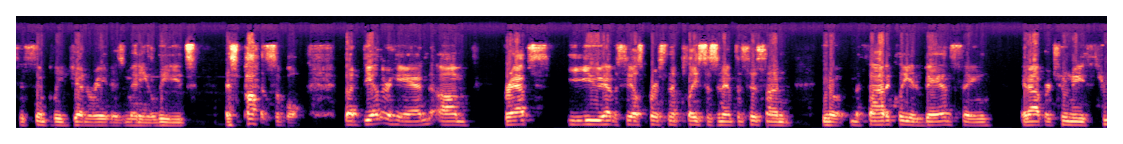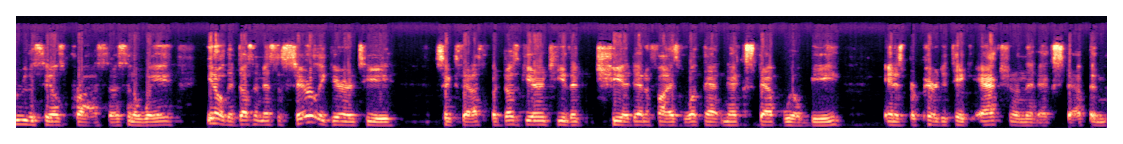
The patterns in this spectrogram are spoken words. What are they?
to simply generate as many leads as possible. But the other hand, um, perhaps you have a salesperson that places an emphasis on, you know, methodically advancing an opportunity through the sales process in a way, you know, that doesn't necessarily guarantee success, but does guarantee that she identifies what that next step will be and is prepared to take action on the next step. And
